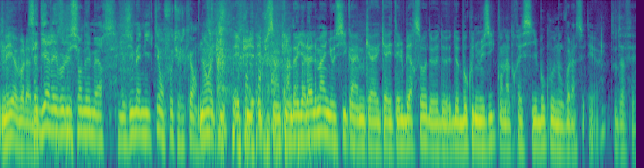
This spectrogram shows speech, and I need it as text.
Mais euh, voilà. C'est dire l'évolution des mœurs. Les humanités ont foutu le camp. Non, et puis, et puis, et puis c'est un clin d'œil à l'Allemagne aussi, quand même, qui a, qui a été le berceau de, de, de beaucoup de musique qu'on apprécie beaucoup. Donc voilà, c'était. euh, Tout à fait.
